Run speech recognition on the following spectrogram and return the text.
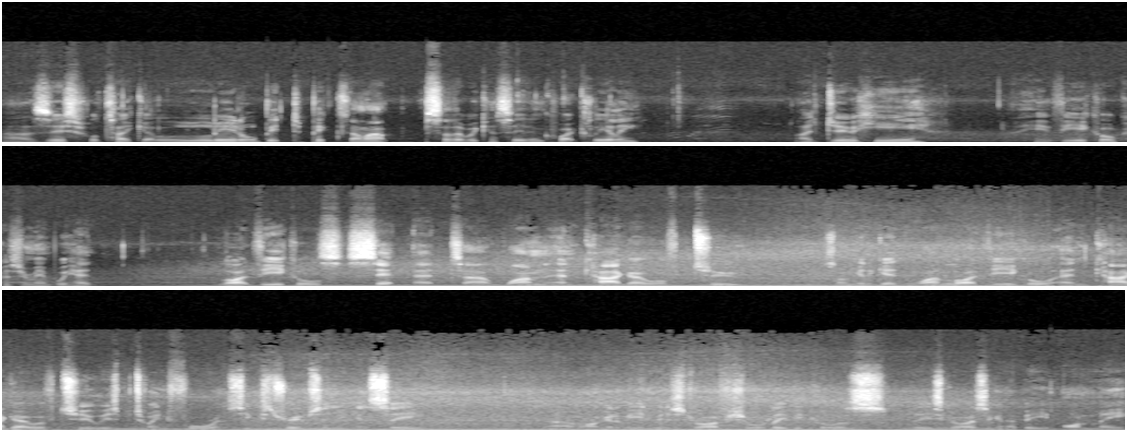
Uh, Zeus will take a little bit to pick them up so that we can see them quite clearly. I do hear a vehicle because remember we had light vehicles set at uh, 1 and cargo of 2. So I'm going to get one light vehicle and cargo of 2 is between 4 and 6 troops and you can see um, I'm going to be in a bit of strife shortly because these guys are going to be on me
